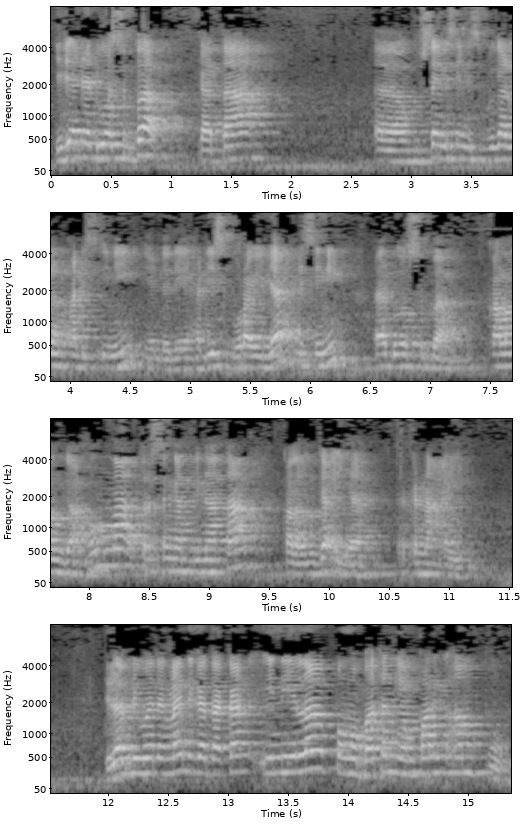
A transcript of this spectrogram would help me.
Jadi ada dua sebab kata uh, di sini disebutkan dalam hadis ini ya dari hadis Buraidah di sini ada dua sebab. Kalau enggak humma tersengat binatang kalau enggak ya terkena air dalam riwayat yang lain dikatakan inilah pengobatan yang paling ampuh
